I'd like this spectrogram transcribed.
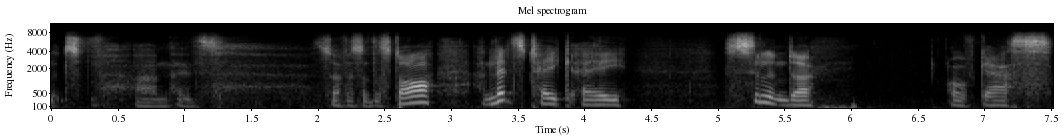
Let's um, surface of the star. And let's take a cylinder of gas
